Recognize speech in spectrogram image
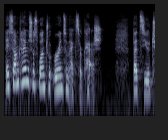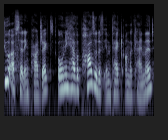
They sometimes just want to earn some extra cash. But CO2 offsetting projects only have a positive impact on the climate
